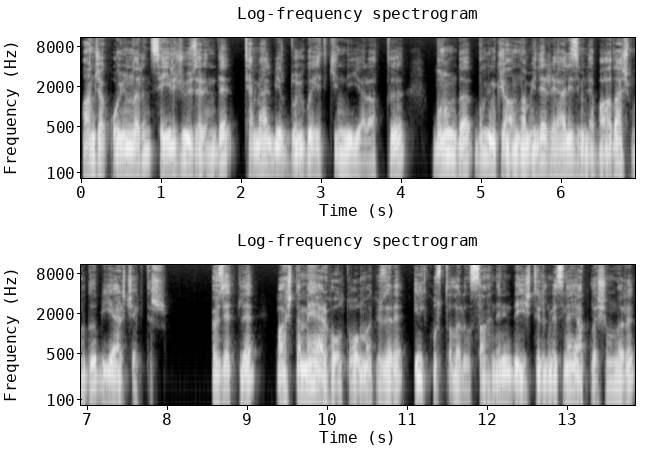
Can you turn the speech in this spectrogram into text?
Ancak oyunların seyirci üzerinde temel bir duygu etkinliği yarattığı, bunun da bugünkü anlamıyla realizmle bağdaşmadığı bir gerçektir. Özetle başta Meyerhold olmak üzere ilk ustaların sahnenin değiştirilmesine yaklaşımları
